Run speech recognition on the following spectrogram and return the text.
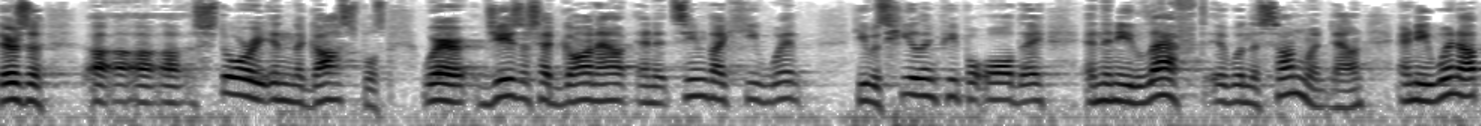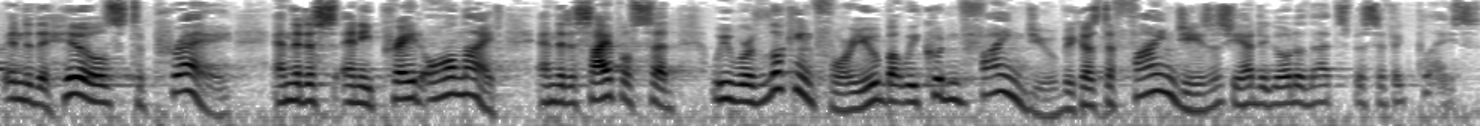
There's a, a, a, story in the Gospels where Jesus had gone out and it seemed like he went, he was healing people all day and then he left when the sun went down and he went up into the hills to pray and, the, and he prayed all night. And the disciples said, we were looking for you, but we couldn't find you because to find Jesus, you had to go to that specific place.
